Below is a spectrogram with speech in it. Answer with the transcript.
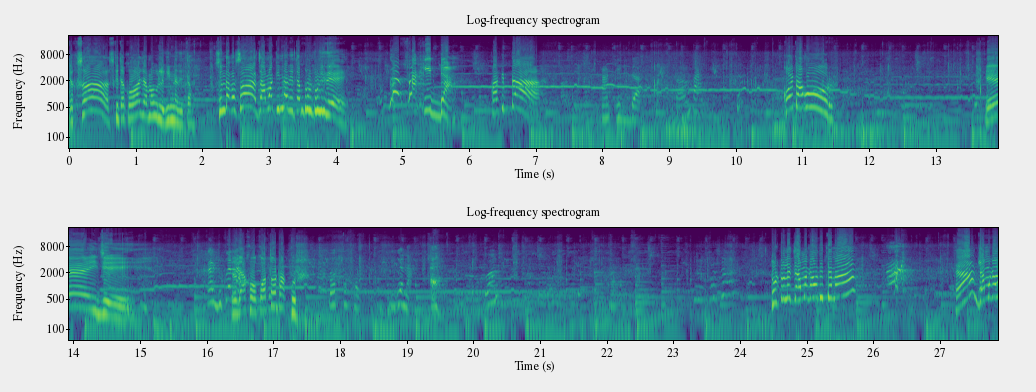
দেখছস? কিতা কয়? জামা গুলো কিনা দিতাম। চিন্তা করছ জামা কিনা দিতাম টুলটুলি রে ফাকিদা। পাকিটটা ফাকিদা। কয় ঠাকুর? এই যে। দেখো কত ঠাকুর। টুলটুলি জামা গাও দিতে না? হ্যাঁ? জামা গাও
